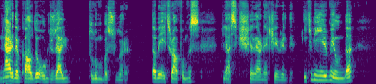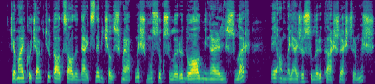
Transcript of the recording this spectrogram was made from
Nerede kaldı o güzel tulumba suları? Tabii etrafımız plastik şişelerle çevrildi. 2020 yılında Cemal Koçak Türk Halk Sağlığı Dergisi'nde bir çalışma yapmış. Musluk suları, doğal mineralli sular ve ambalajlı suları karşılaştırmış.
